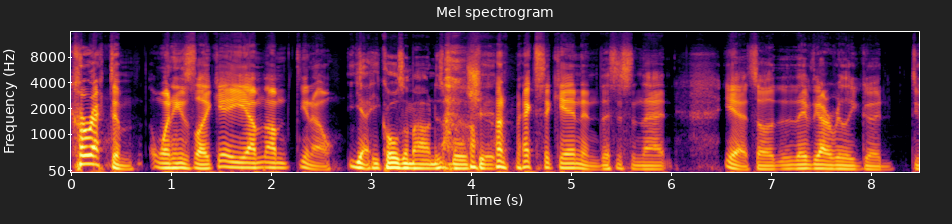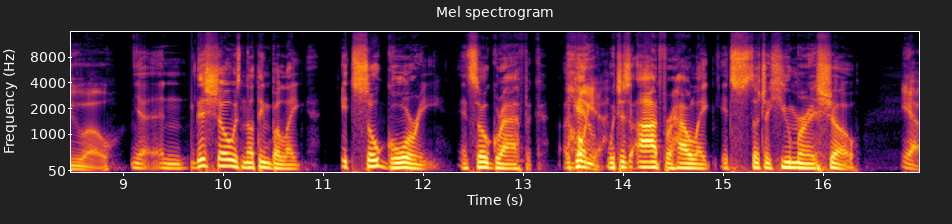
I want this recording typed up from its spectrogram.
correct him when he's like, Hey, I'm I'm you know Yeah, he calls him out on his bullshit. I'm Mexican and this, this and that. Yeah, so they've got a really good duo. yeah, and this show is nothing but like it's so gory and so graphic. Again, Oh, yeah. which is odd for how like it's such a humorous show. Yeah.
